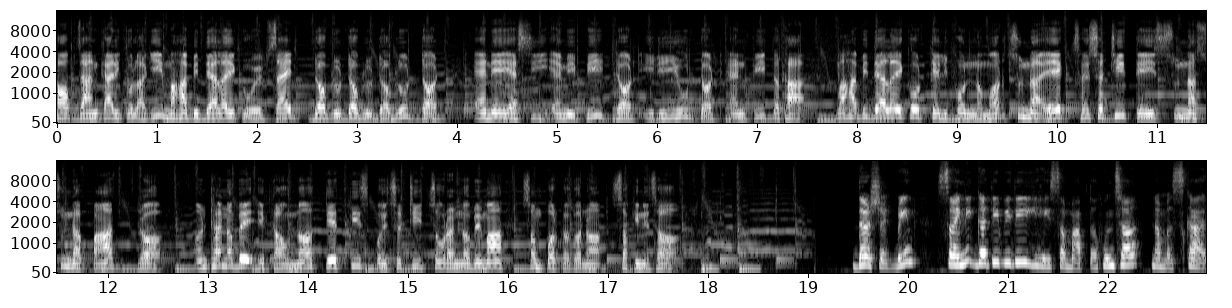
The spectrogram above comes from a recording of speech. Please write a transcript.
थप जानकारीको लागि महाविद्यालयको website W W W dot NASCMEP dot edu dot NP तथा महाविद्यालयको टेलिफोन नम्बर शून्य एक छैसठी तेइस शून्य शून्य पाँच र अन्ठानब्बे एकाउन्न तेत्तिस पैँसठी चौरानब्बेमा सम्पर्क गर्न सकिनेछ। दर्शकवृन्द सैनिक गतिविधि यही समाप्त हुन्छ। नमस्कार।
